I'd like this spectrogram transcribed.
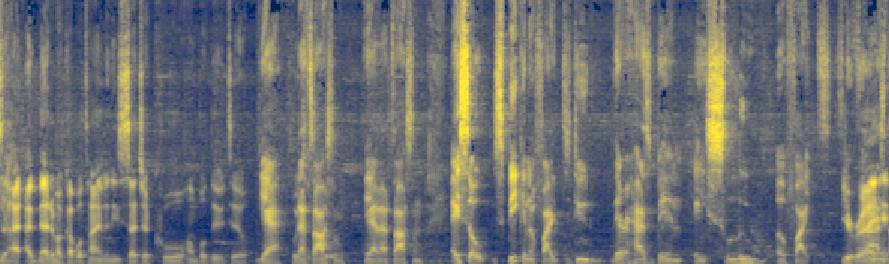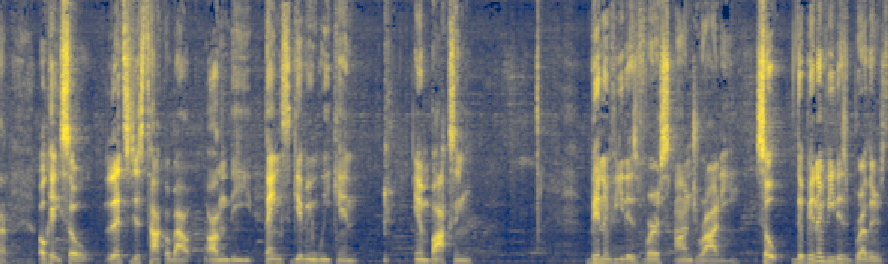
Yeah. I, I've met him a couple times and he's such a cool humble dude too Yeah, that's is cool. awesome. Yeah, that's awesome. Hey, so speaking of fights, dude, there has been a slew of fights. You're since the last right. Okay, so let's just talk about on the Thanksgiving weekend in boxing, Benavidez versus Andrade. So the Benavidez brothers,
